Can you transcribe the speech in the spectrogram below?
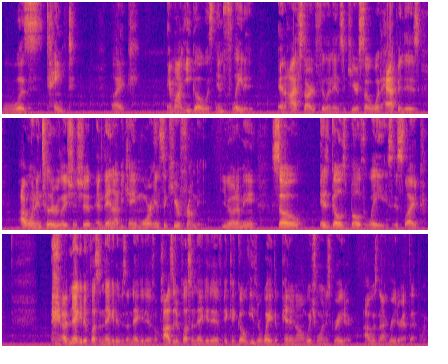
was tanked. Like and my ego was inflated and I started feeling insecure. So what happened is I went into the relationship and then I became more insecure from it. You know what I mean? So it goes both ways. It's like a negative plus a negative is a negative. A positive plus a negative, it could go either way depending on which one is greater. I was not greater at that point,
